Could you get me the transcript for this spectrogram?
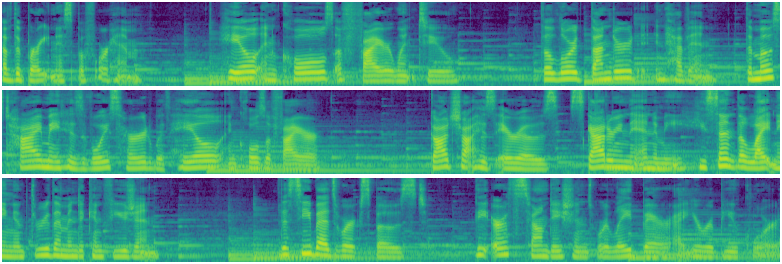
of the brightness before him. Hail and coals of fire went too. The Lord thundered in heaven. The Most High made his voice heard with hail and coals of fire. God shot his arrows, scattering the enemy. He sent the lightning and threw them into confusion. The seabeds were exposed. The earth's foundations were laid bare at your rebuke, Lord,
